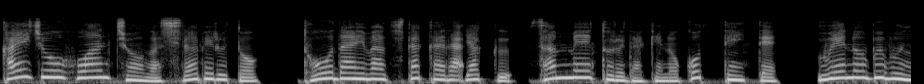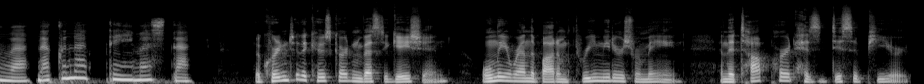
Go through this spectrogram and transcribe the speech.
海上保安庁が調べると、灯台は下から約3メートルだけ残っていて、上の部分はなくなっていました。According to the Coast Guard investigation, only around the bottom 3 meters remain, and the top part has disappeared.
